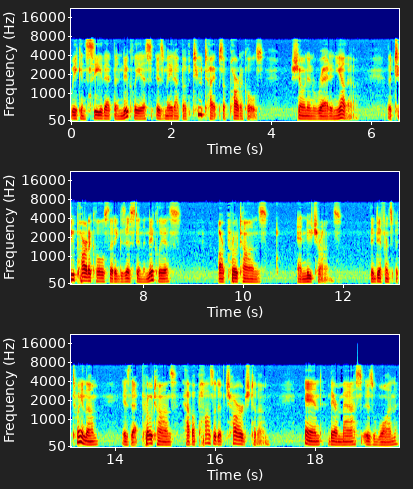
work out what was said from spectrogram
we can see that the nucleus is made up of two types of particles, shown in red and yellow. The two particles that exist in the nucleus are protons and neutrons. The difference between them is that protons have a positive charge to them, and their mass is 1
